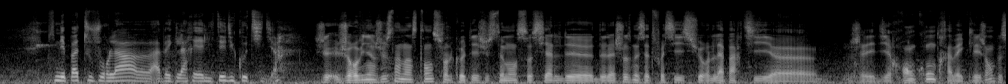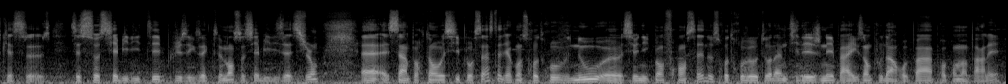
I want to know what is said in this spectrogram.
qui n'est pas toujours là euh, avec la réalité du quotidien. Je, reviens juste un instant sur le côté justement social de, la chose, mais cette fois-ci sur la partie, euh, j'allais dire, rencontre avec les gens, parce qu'il y a plus exactement, sociabilisation. Euh, c'est important aussi pour ça, c'est-à-dire qu'on se retrouve, nous, euh, c'est uniquement français de se retrouver autour d'un petit déjeuner, par exemple, ou d'un repas à proprement parler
